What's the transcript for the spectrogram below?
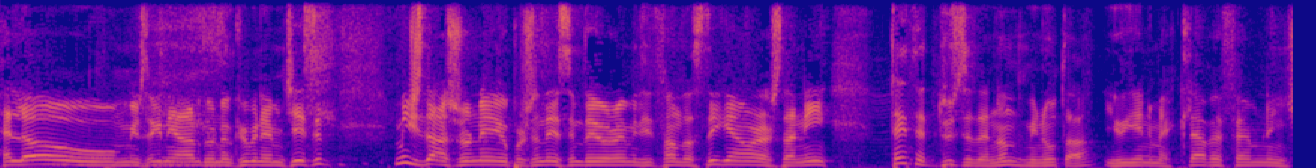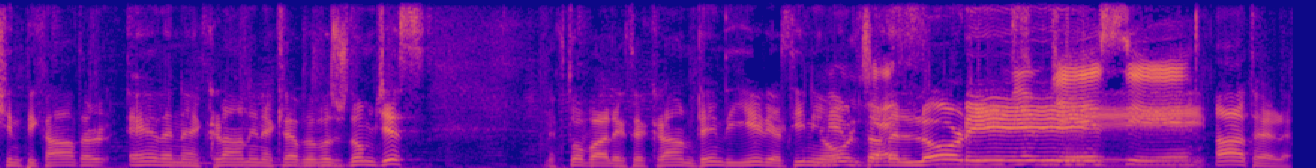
Hello, mirë se keni ardhur në klubin e mëngjesit. Miq të dashur, ne ju përshëndesim dhe ju urojmë ditë fantastike. Ora është tani 8:49 minuta, ju jeni me Club FM në 100.4 edhe në ekranin e Club TV çdo mëngjes. Në këto vale këtë ekran Blendi Jeri Altini Olta dhe Lori. Mirëmëngjesi. Atëherë.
